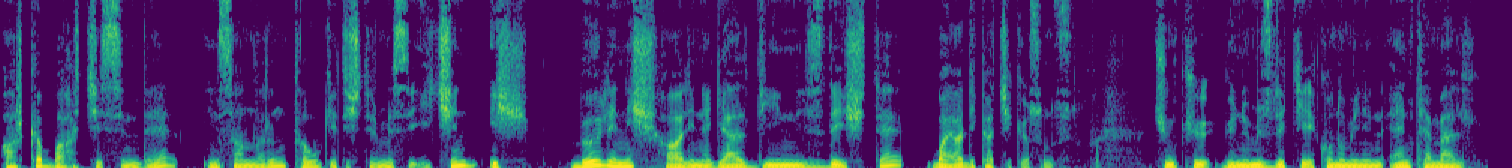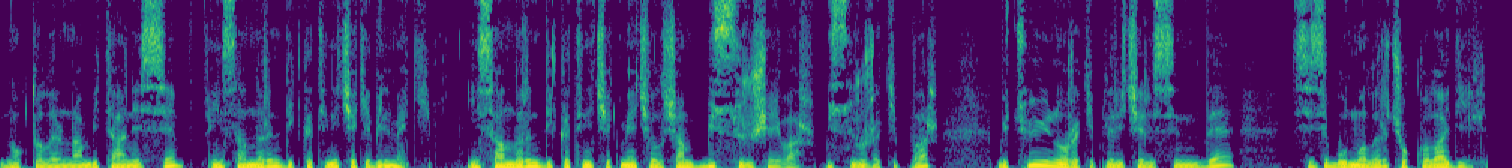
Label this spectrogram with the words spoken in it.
arka bahçesinde insanların tavuk yetiştirmesi için iş. Böyle niş haline geldiğinizde işte baya dikkat çekiyorsunuz. Çünkü günümüzdeki ekonominin en temel noktalarından bir tanesi insanların dikkatini çekebilmek. İnsanların dikkatini çekmeye çalışan bir sürü şey var. Bir sürü rakip var. Bütün o rakipler içerisinde sizi bulmaları çok kolay değil.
